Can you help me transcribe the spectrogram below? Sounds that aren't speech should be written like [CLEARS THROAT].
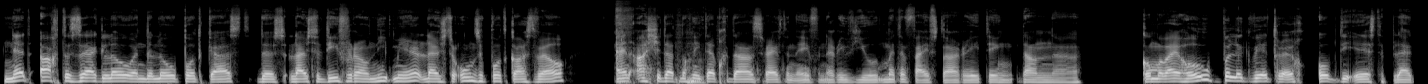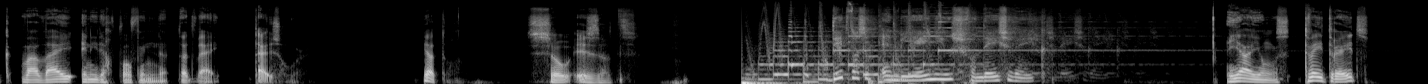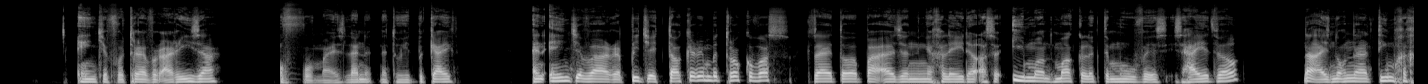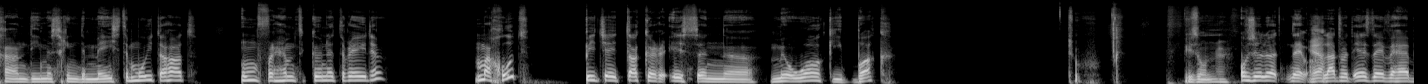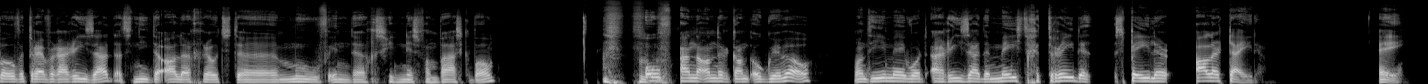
Net achter Zach Lowe en de Low Podcast. Dus luister die vooral niet meer. Luister onze podcast wel. En als je dat nog niet hebt gedaan, schrijf dan even een review met een 5-star rating. Dan eh, komen wij hopelijk weer terug op die eerste plek waar wij in ieder geval vinden dat wij thuis horen. Ja, toch? Zo is dat. Dit was het NBA-nieuws van deze week. Ja, jongens. Twee trades. Eentje voor Trevor Ariza. Of voor mij is Leonard, net hoe je het bekijkt. En eentje waar eh, PJ Tucker in betrokken was. Ik zei het al een paar uitzendingen geleden. Als er iemand makkelijk te move is, is hij het wel. Nou, hij is nog naar het team gegaan die misschien de meeste moeite had om voor hem te kunnen treden. Maar goed, PJ Tucker is een eh, Milwaukee Buck. Bijzonder. Of zullen we het, nee, Ja. laten we het eerst even hebben over Trevor Ariza. Dat is niet de allergrootste move in de geschiedenis van basketbal. [LAUGHS] of aan de andere kant ook weer wel. Want hiermee wordt Ariza de meest getreden speler aller tijden. Hey.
